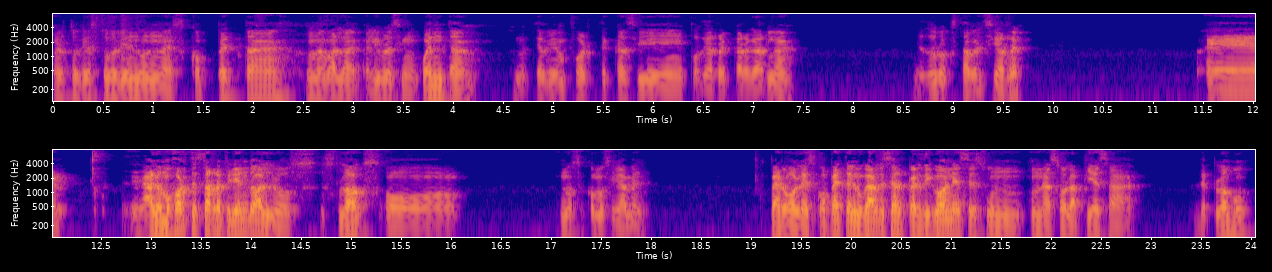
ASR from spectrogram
El otro día estuve viendo una escopeta, una bala de calibre 50. Se metía bien fuerte, casi podía recargarla de duro que estaba el cierre. Eh, a lo mejor te estás refiriendo a los slugs o no sé cómo se llamen. Pero la escopeta, en lugar de ser perdigones, es una sola pieza de plomo.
